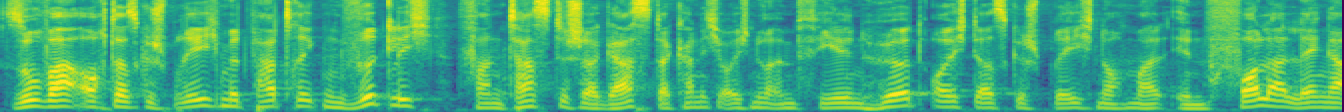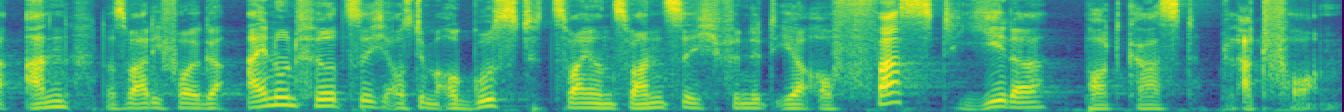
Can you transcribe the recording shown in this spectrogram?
So war auch das Gespräch mit Patrick. Ein wirklich fantastischer Gast. Da kann ich euch nur empfehlen, hört euch das Gespräch nochmal in voller Länge an. Das war die Folge 41 aus dem August 22. Findet ihr auf fast jeder Podcast-Plattform.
